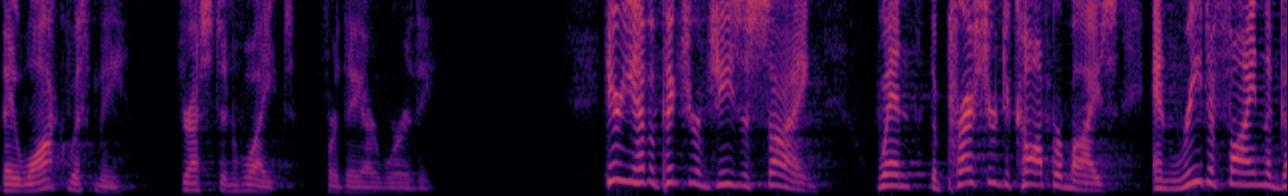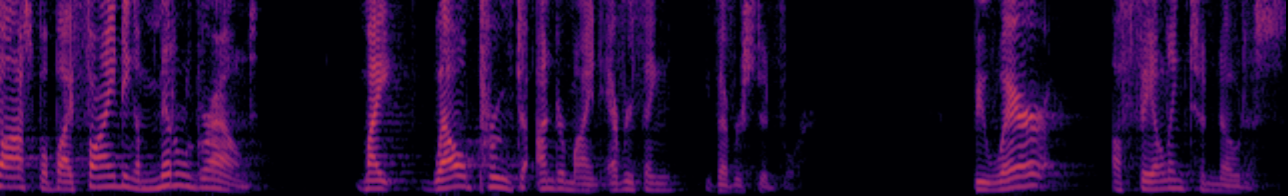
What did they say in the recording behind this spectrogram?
They walk with me dressed in white, for they are worthy. Here you have a picture of Jesus sighing when the pressure to compromise and redefine the gospel by finding a middle ground might well prove to undermine everything you've ever stood for. Beware of failing to notice.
